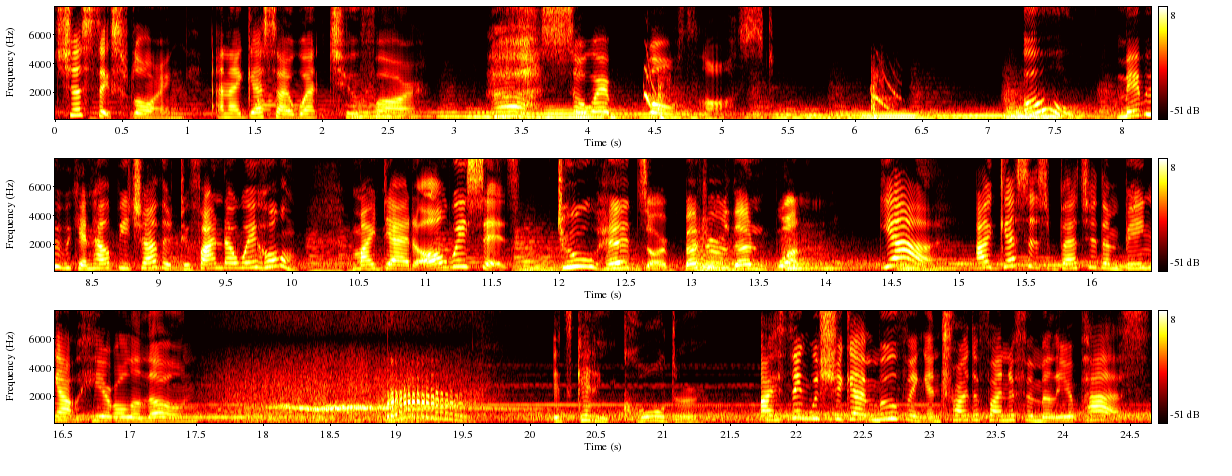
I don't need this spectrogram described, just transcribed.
just exploring, and I guess I went too far. so we're both lost. Ooh, maybe we can help each other to find our way home. My dad always says, two heads are better than one. Yeah, I guess it's better than being out here all alone. It's getting colder. I think we should get moving and try to find a familiar path.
